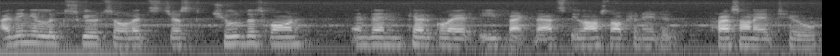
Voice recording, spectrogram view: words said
I think it looks good so let's just choose this font and then calculate effect. That's the last option you need to press on it to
